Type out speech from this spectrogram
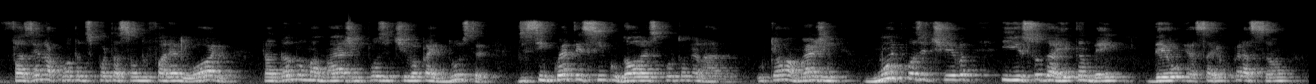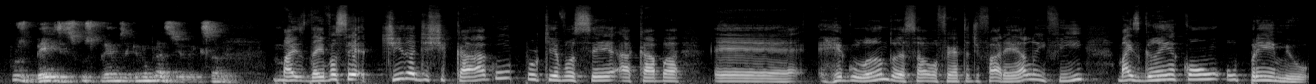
fazendo a conta de exportação do farelo e óleo, está dando uma margem positiva para a indústria de 55 dólares por tonelada, o que é uma margem muito positiva e isso daí também deu essa recuperação para os bases, os prêmios aqui no Brasil, Alexandre. Mas daí você tira de Chicago porque você acaba é, regulando essa oferta de farelo, enfim, mas ganha com o prêmio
